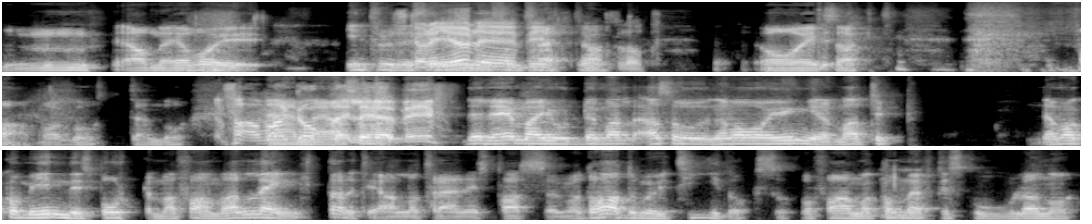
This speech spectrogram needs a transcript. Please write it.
mm, Ja, men jag var ju introducerad Ska du göra det som biff? 30 Ja, år. förlåt. Ja, exakt. Fan vad gott ändå. Fan Nej, vad gott men det alltså-! Det är det man gjorde man, alltså, när man var yngre. Man typ, när man kom in i sporten, man, fan, man längtade till alla träningspassen. Och då hade man ju tid också. Vad fan, man kom efter skolan och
